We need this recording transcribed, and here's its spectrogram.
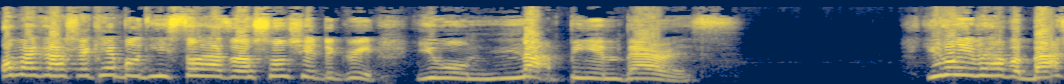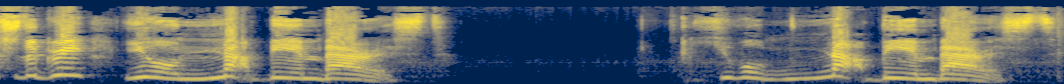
Oh my gosh, I can't believe he still has an associate degree. You will not be embarrassed. You don't even have a bachelor's degree. You will not be embarrassed. You will not be embarrassed.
